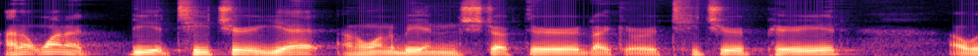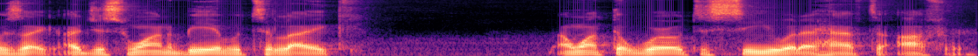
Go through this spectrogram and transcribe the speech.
I don't want to be a teacher yet. I don't want to be an instructor, like or a teacher. Period. I was like, I just want to be able to like, I want the world to see what I have to offer.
